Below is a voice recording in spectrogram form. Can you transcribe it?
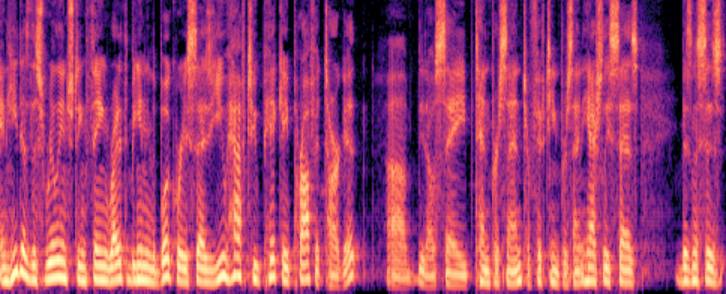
And he does this really interesting thing right at the beginning of the book where he says you have to pick a profit target, uh, you know, say 10% or 15%. He actually says businesses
